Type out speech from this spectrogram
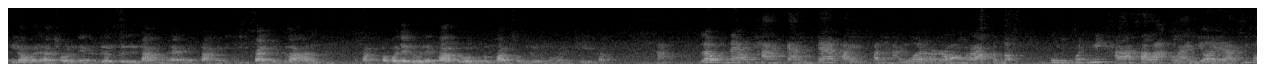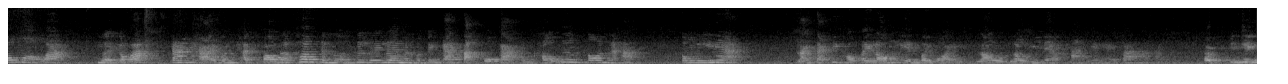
พี่น้องประชาชนเนี่ยเลือกซื้อตามแผงต่างๆอีก 80 ล้านครับเราก็จะดูในภาพรวมเพื่อความสมดุลของมันทีครับค่ะแล้วแนวทางการแก้ไขปัญหาหรือว่ารองรับสำหรับ กลุ่มคนที่ค้าสลากรายย่อยอะที่เขามองว่าเหมือนกับว่าการขายบนแพลตฟอร์มแล้วเพิ่มจำนวนขึ้นเรื่อยๆ มันเหมือนเป็นการตัดโอกาสของเขาเบื้องต้นนะคะตรงนี้เนี่ยหลังจากที่เขาไปร้องเรียนบ่อยๆ เราเรามีแนวทางยังไงบ้างคะครับจริง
